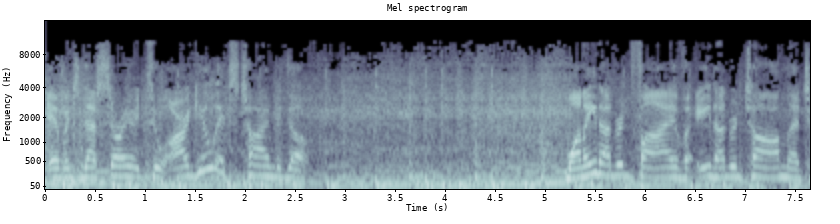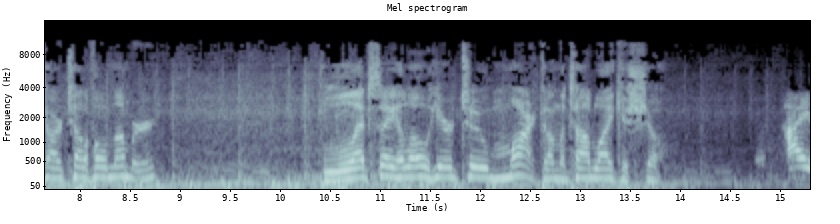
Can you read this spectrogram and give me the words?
If it's necessary to argue, it's time to go. 1-800-5800-TOM. That's our telephone number. Let's say hello here to Mark on the Tom Leykis Show. Hi,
